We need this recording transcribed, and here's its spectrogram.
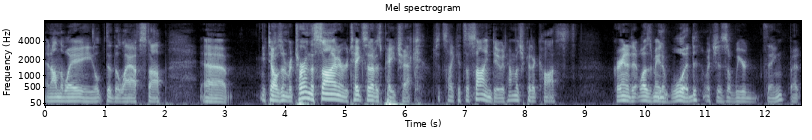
and on the way he did the laugh stop. Uh, he tells him return the sign or he takes it out of his paycheck. It's like it's a sign, dude. How much could it cost? Granted, it was made of wood, which is a weird thing, but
